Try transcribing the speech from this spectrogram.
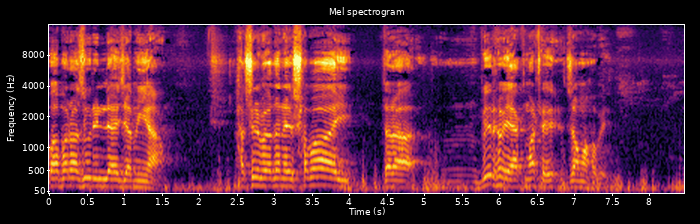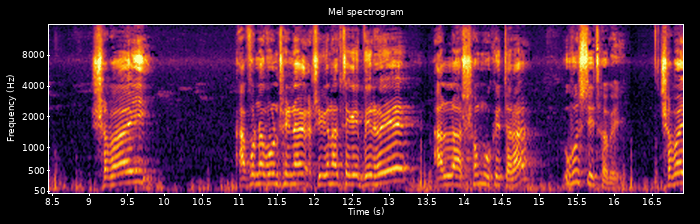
ও আবার আজুরিল্লাহ জামিয়া। হাসের ময়দানে সবাই তারা বের হয়ে এক মাঠে জমা হবে। সবাই আপন আপন ঠিকানা থেকে বের হয়ে আল্লাহর সম্মুখে তারা উপস্থিত হবে। সবাই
